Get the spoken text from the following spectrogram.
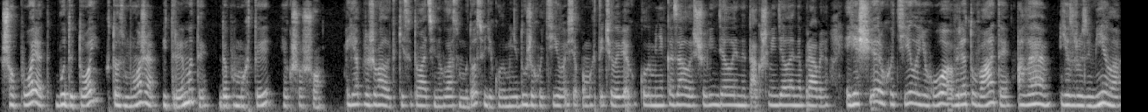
що поряд буде той, хто зможе підтримати, допомогти, якщо що. Я проживала такі ситуації на власному досвіді, коли мені дуже хотілося допомогти чоловіку, коли мені казали, що він ділає не так, що він ділає неправильно. І я щиро хотіла його врятувати, але я зрозуміла,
